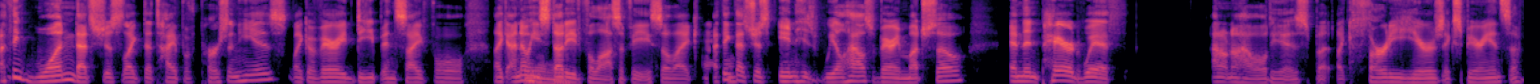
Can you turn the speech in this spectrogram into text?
I think one that's just like the type of person he is, like a very deep, insightful. Like I know he Mm. studied philosophy, so like I think Mhm. that's just in his wheelhouse very much so. And then paired with I don't know how old he is, but like 30 years experience of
